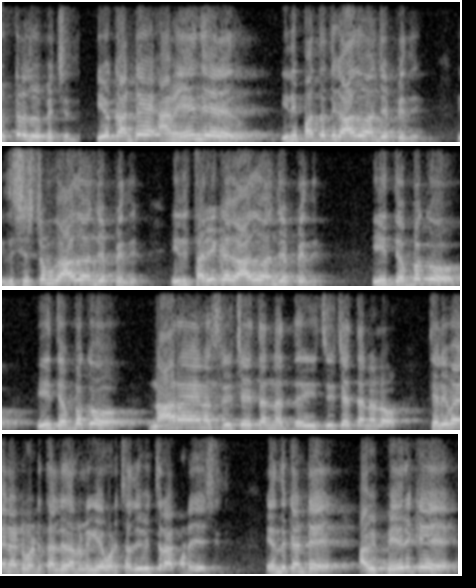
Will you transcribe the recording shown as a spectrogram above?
చుక్కలు చూపించింది. ఈ యొక్క అంటే ఆమె ఏం చేయలేదు. ఇది పద్ధతి కాదు అని చెప్పింది. ఇది సిస్టమ్ కాదు అని చెప్పింది. ఇది తరిక కాదు అని చెప్పింది. ఈ దెబ్బకు ఈ దెబ్బకు నారాయణ శ్రీ చైతన్య ఈ శ్రీ చైతన్యలో తెలివైనటువంటి తల్లిదండ్రులకు చదివించి రాకుండా చేసింది. ఎందుకంటే అవి పేరుకే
